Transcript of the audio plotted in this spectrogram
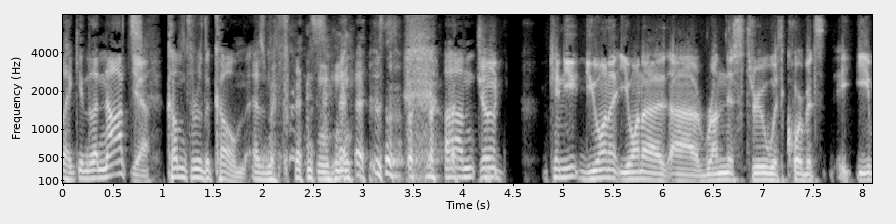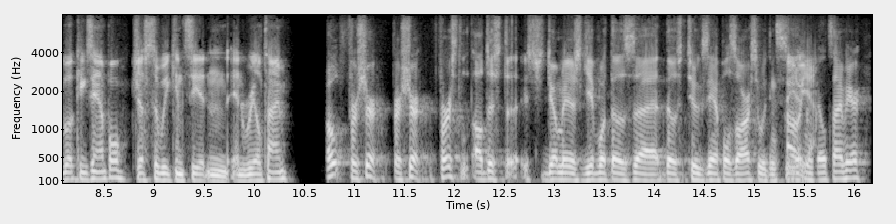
Like the knots yeah. come through the comb, as my friend mm-hmm. um, Joe, can you do you want to you want to uh, run this through with Corbett's ebook example just so we can see it in, in real time? Oh, for sure, for sure. First, I'll just uh, do you want me to just give what those uh, those two examples are so we can see oh, it yeah. in real time here?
